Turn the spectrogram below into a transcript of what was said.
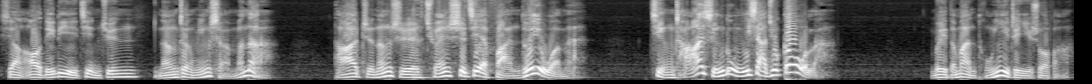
向奥地利进军能证明什么呢？他只能使全世界反对我们，警察行动一下就够了。”魏德曼同意这一说法。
